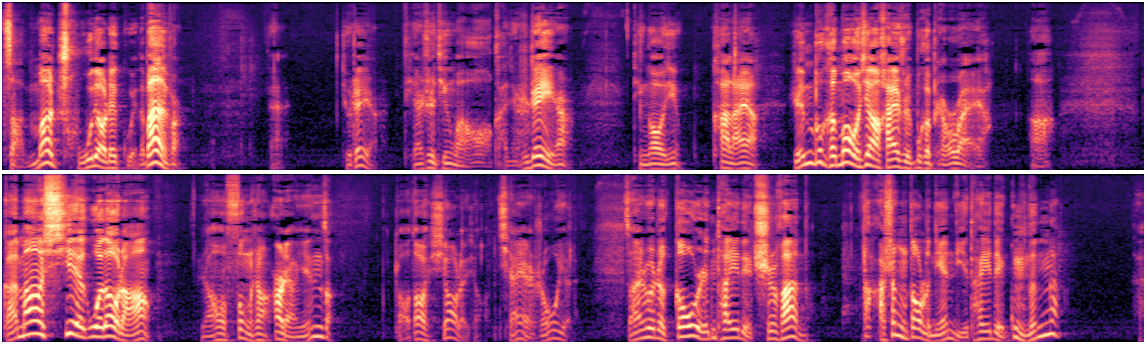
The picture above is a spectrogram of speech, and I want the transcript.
怎么除掉这鬼的办法。哎，就这样，田氏听完哦，感情是这样，挺高兴。看来呀，人不可貌相，海水不可漂歪呀，啊。赶忙谢过道长，然后奉上二两银子。老道笑了笑，钱也收下了。咱说这高人他也得吃饭呢，大圣到了年底他也得供灯啊。哎，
